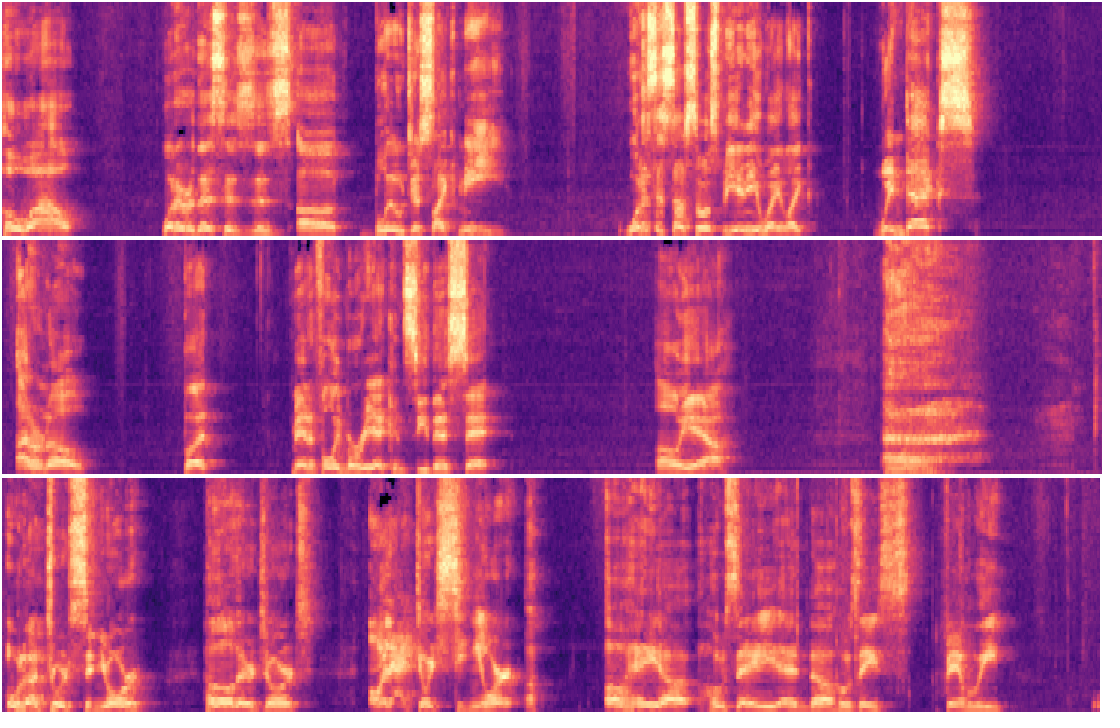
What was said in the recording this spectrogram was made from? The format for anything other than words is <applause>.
Oh wow. Whatever this is is uh blue, just like me. What is this stuff supposed to be anyway? Like Windex? I don't know. But man, if only Maria can see this set. Oh yeah. <sighs> Hola, George Senor. Hello there, George. Hola, George Senor. Uh, oh, hey, uh, Jose and uh, Jose's family.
